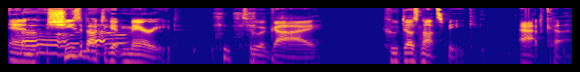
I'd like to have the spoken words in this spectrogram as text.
and Oh, she's about to get married to a guy who does not speak, Atka.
